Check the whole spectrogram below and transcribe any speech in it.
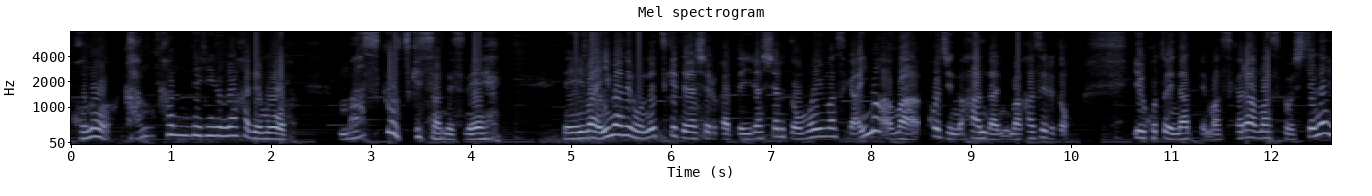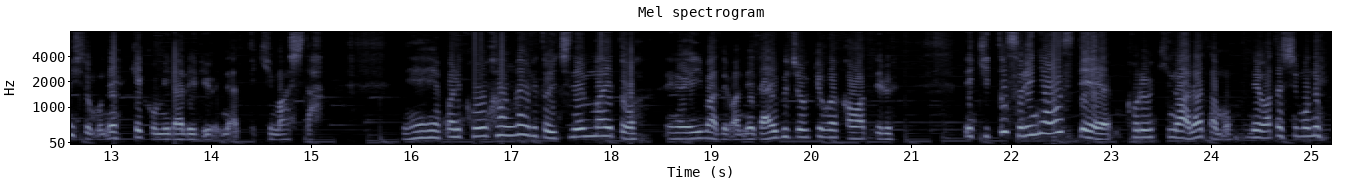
このカンカンデリの中でもマスクをつけてたんですね。で今今でもね、つけてらっしゃる方いらっしゃると思いますが、今はまあ個人の判断に任せるということになってますから、マスクをしてない人もね、結構見られるようになってきました。ね、やっぱりこう考えると1年前と、えー、今ではね、だいぶ状況が変わってる。で、きっとそれに合わせて、これを聞のあなたも、で、私もね、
